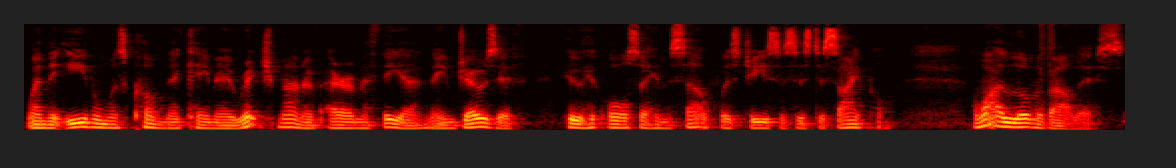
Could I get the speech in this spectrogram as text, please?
when the even was come, there came a rich man of Arimathea named Joseph, who also himself was Jesus' disciple. And what I love about this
